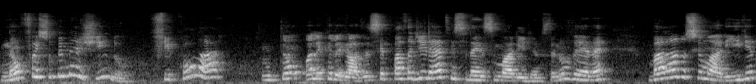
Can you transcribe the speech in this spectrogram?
não foi submergido, ficou lá. Então, olha que legal, às vezes você passa direto em Silmarillion, você não vê, né? Vai lá no Silmarillion,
